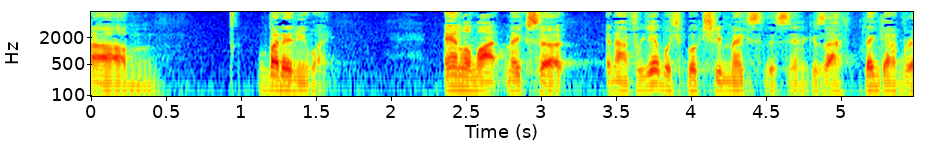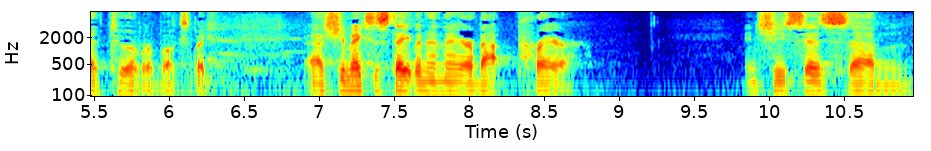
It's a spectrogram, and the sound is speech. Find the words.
Um, but anyway, Anne Lamott makes a and I forget which book she makes this in because I think I've read two of her books, but uh, she makes a statement in there about prayer. And she says, um,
